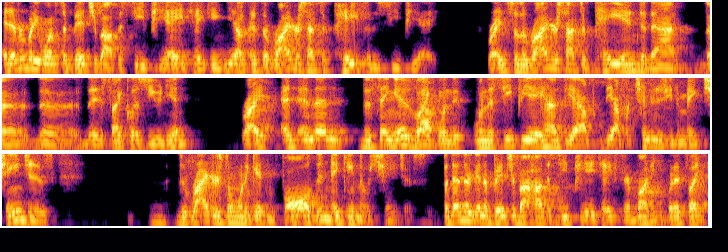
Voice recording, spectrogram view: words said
and everybody wants to bitch about the CPA taking, you know, because the riders have to pay for the CPA, right? So the riders have to pay into that the the the cyclist union right? And and then the thing is like when the when the cpa has the the opportunity to make changes the riders don't want to get involved in making those changes. But then they're going to bitch about how the cpa takes their money. But it's like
